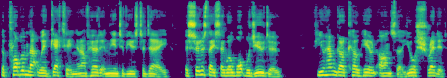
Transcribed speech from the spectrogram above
the problem that we're getting, and I've heard it in the interviews today, as soon as they say, Well, what would you do? If you haven't got a coherent answer, you're shredded.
